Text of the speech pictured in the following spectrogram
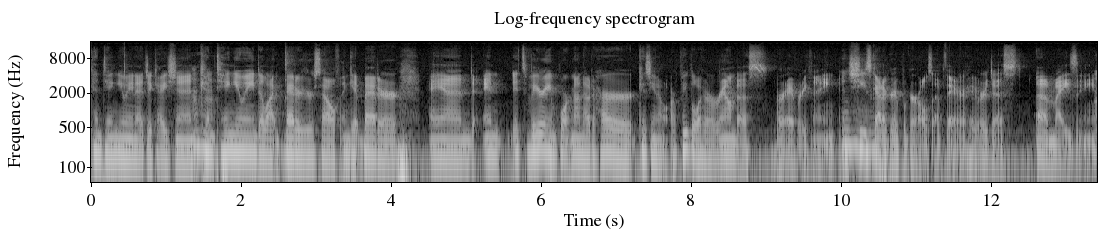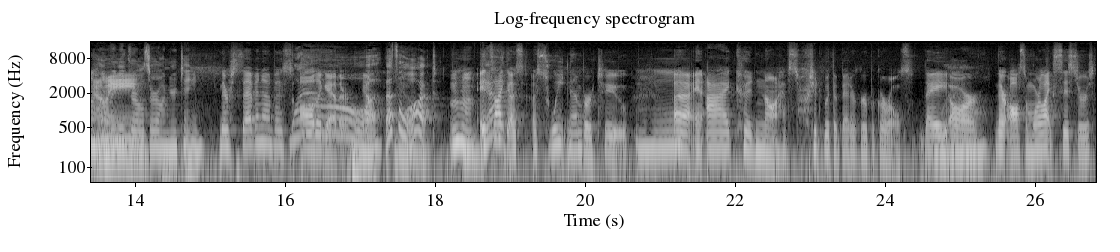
continuing education, Mm-hmm. continuing to like better yourself and get better. And and it's very important, I know, to her because you know our people who are around us are everything, and Mm-hmm. she's got a group of girls up there who are just amazing. I How many mean, girls are on your team? There's seven of us all together. Yeah. That's a lot. Mhm. It's Yeah. like a, a sweet number, too. Uh, and I could not have started with a better group of girls. They are, they're awesome. We're like sisters.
